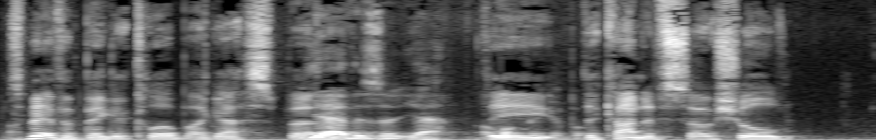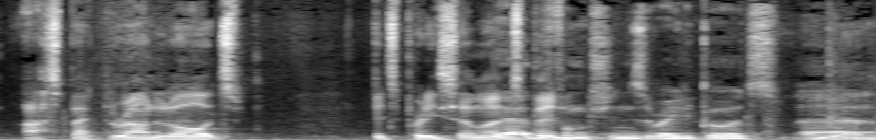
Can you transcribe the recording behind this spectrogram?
It's a bit of a bigger club, I guess, but yeah, there's a yeah a lot the bigger, the kind of social aspect around it all, it's it's pretty similar. yeah, it's the been functions are really good. Um, Yeah.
